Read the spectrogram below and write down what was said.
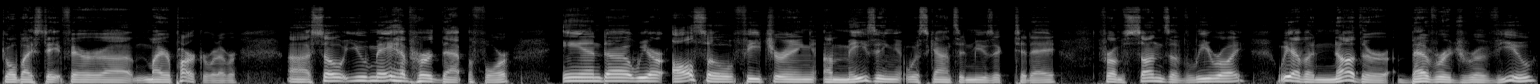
go by State Fair uh, Meyer Park or whatever. Uh, so you may have heard that before. And uh, we are also featuring amazing Wisconsin music today from Sons of Leroy. We have another beverage review.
